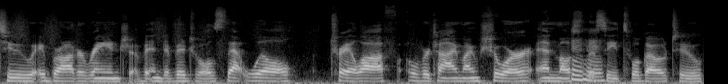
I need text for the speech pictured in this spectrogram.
to a broader range of individuals that will trail off over time, I'm sure, and most of the seats will go to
